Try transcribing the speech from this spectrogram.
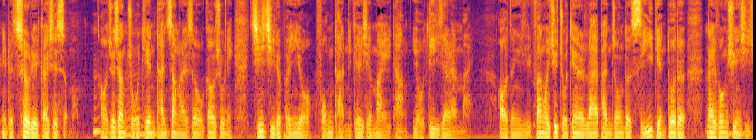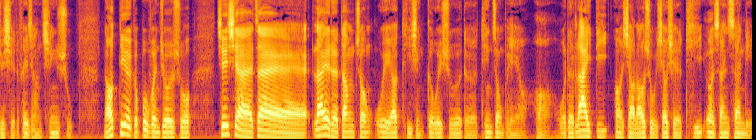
你的策略该是什么。哦，就像昨天谈上来的时候，我告诉你，积极的朋友逢谈你可以先卖一趟，有低再来买。哦，等你翻回去昨天的来盘中的十一点多的那一封讯息就写的非常清楚。然后第二个部分就是说，接下来在 Light 当中，我也要提醒各位所有的听众朋友哦，我的 ID 哦，小老鼠小写的 T 二三三零，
